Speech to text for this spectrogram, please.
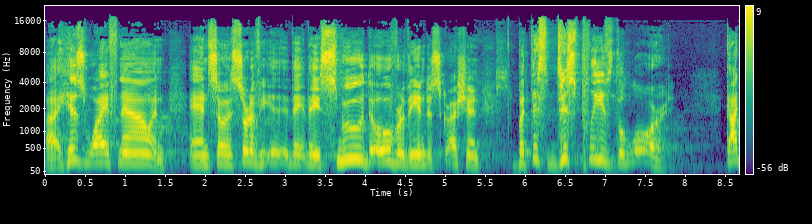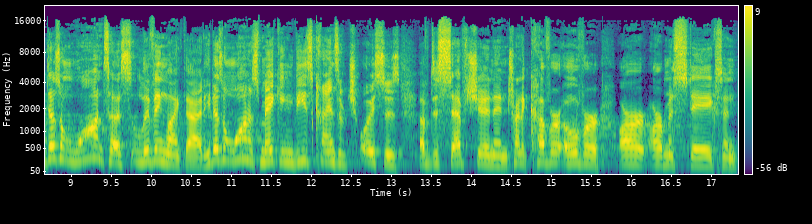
uh, his wife now. And, and so it's sort of, they, they smoothed over the indiscretion. But this displeased the Lord. God doesn't want us living like that. He doesn't want us making these kinds of choices of deception and trying to cover over our, our mistakes. And,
